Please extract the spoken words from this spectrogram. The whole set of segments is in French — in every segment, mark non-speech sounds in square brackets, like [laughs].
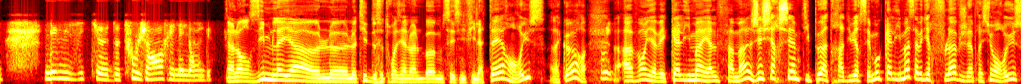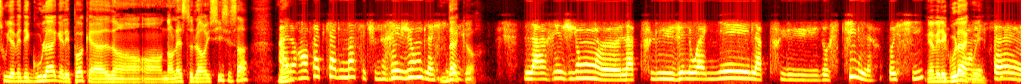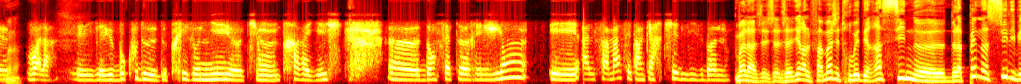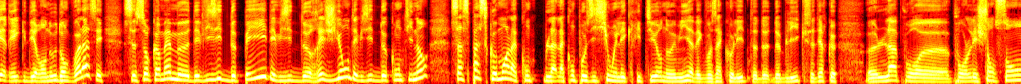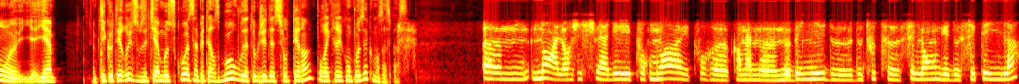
les musiques de tout genre et les langues. Alors Zimleya, le, le titre de ce troisième album, c'est signifie la terre en russe, d'accord Avant, il y avait Kalima et Alfama. J'ai cherché un petit peu à traduire ces mots. Kalima, ça veut dire fleuve, j'ai l'impression, en russe, où il y avait des goulags à l'époque euh, dans, dans l'est de la Russie, c'est ça? Alors en fait, Kalima, c'est une région de la Sibérie. D'accord la région euh, la plus éloignée, la plus hostile aussi. Il y avait les goulags, oui. voilà. il y a eu beaucoup de, de prisonniers euh, qui ont travaillé euh, dans cette région et Alfama, c'est un quartier de Lisbonne. Voilà, j'allais dire Alfama, j'ai trouvé des racines euh, de la péninsule ibérique, dirons-nous. Donc voilà, c'est, ce sont quand même euh, des visites de pays, des visites de régions, des visites de continents. Ça se passe comment la, la, composition et l'écriture, Noémie, avec vos acolytes de, de Blick C'est-à-dire que euh, là, pour pour les chansons, il y, a, un, un petit côté russe. Vous étiez à Moscou, à Saint-Pétersbourg. Vous êtes obligé d'être sur le terrain pour écrire et composer. Comment ça se passe? Euh, non, alors j'y suis allée pour moi et pour euh, quand même euh, me baigner de, de, toutes ces langues et de ces pays-là.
